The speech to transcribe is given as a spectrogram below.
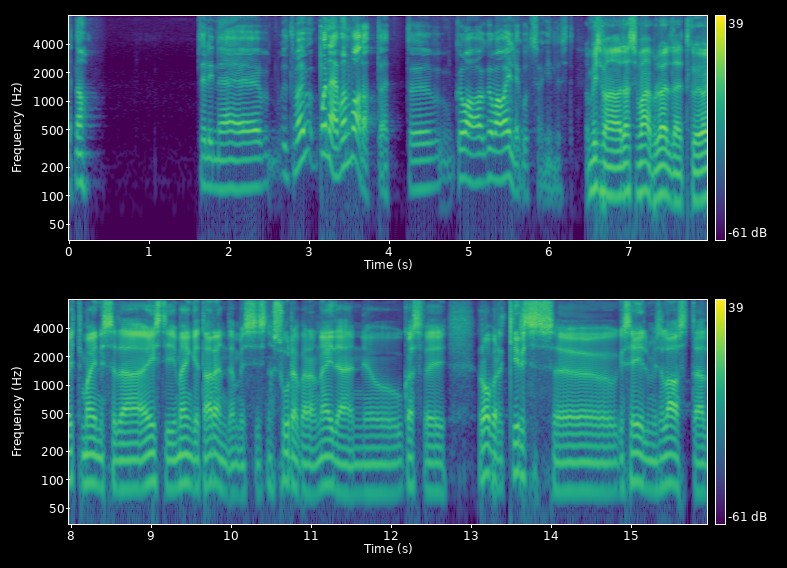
et noh, selline, ütleme, põnev on vaadata, et et äh, kõva, kõva väljakutse kindlasti. mis ma tahtsin vahepeal öelda, et kui Ott mainis seda Eesti mängijate arendamist, siis noh, suurepärane näide on ju kasvõi Robert Kirss, äh, kes eelmisel aastal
